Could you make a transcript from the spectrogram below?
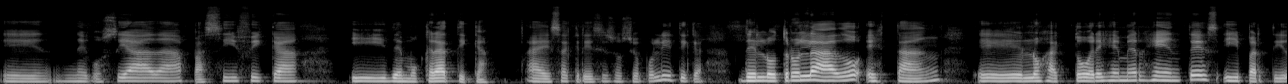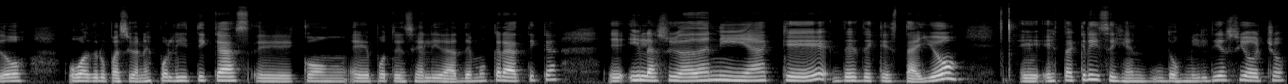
eh, negociada, pacífica y democrática a esa crisis sociopolítica. Del otro lado están eh, los actores emergentes y partidos o agrupaciones políticas con potencialidad democrática y la ciudadanía que desde que estalló eh, esta crisis en 2018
